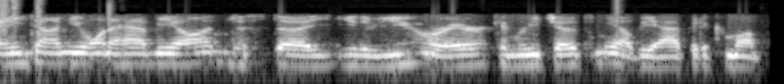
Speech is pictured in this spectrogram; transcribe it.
anytime you want to have me on, just uh, either you or Eric can reach out to me. I'll be happy to come up.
